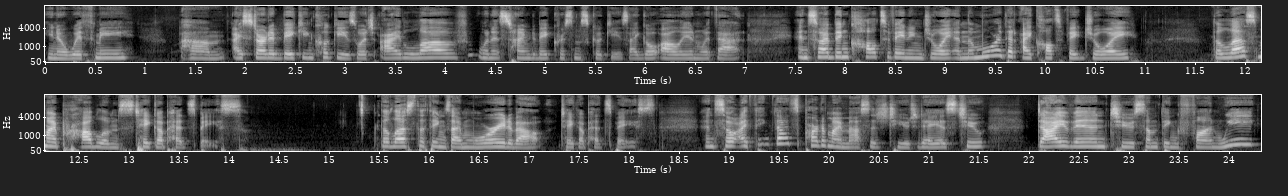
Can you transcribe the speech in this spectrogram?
you know, with me um, I started baking cookies, which I love when it's time to bake Christmas cookies. I go all in with that. And so I've been cultivating joy. And the more that I cultivate joy, the less my problems take up headspace, the less the things I'm worried about take up headspace. And so I think that's part of my message to you today is to dive into something fun. We,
